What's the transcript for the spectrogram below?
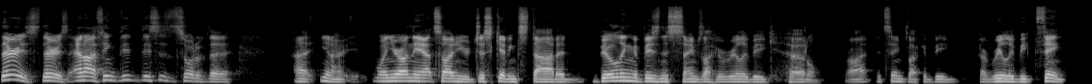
There is, there is, and I think th- this is sort of the uh, you know, when you're on the outside and you're just getting started, building the business seems like a really big hurdle, right? It seems like a big, a really big thing.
